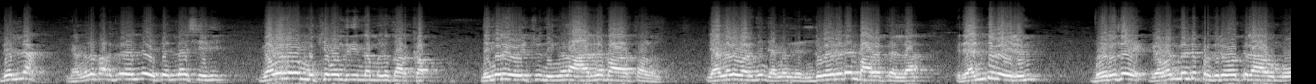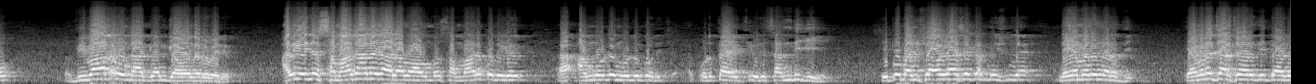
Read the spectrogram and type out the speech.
ഇതെല്ലാം ഞങ്ങൾ പറഞ്ഞതല്ലേ? ഇതെല്ലാം ശരി. ഗവർണറും മുഖ്യമന്ത്രിയും തമ്മിൽ തർക്കം. നിങ്ങൾ ചോദിച്ചു നിങ്ങൾ ആരുടെ ഭാഗത്താണ്? ഞങ്ങൾ പറഞ്ഞു ഞങ്ങൾ രണ്ടുപേരുടെയും ഭാഗത്തല്ല. രണ്ടുപേരും വെറുതെ ഗവൺമെന്റ് പ്രതിരോധത്തിലാവുമ്പോൾ വിവാദം ഉണ്ടാക്കാൻ ഗവർണർ വരും. അത് കഴിഞ്ഞാൽ സമാധാന കാലമാകുമ്പോൾ സമ്മാന പൊതികൾ അങ്ങോട്ടും ഇങ്ങോട്ടും കൊടുത്ത് കൊടുത്തയച്ച് ഒരു സന്ധി ചെയ്യും. ഇപ്പൊ മനുഷ്യാവകാശ കമ്മീഷന്റെ നിയമനം നടത്തി. എവിടെ ചർച്ച നടത്തിയിട്ടാണ്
